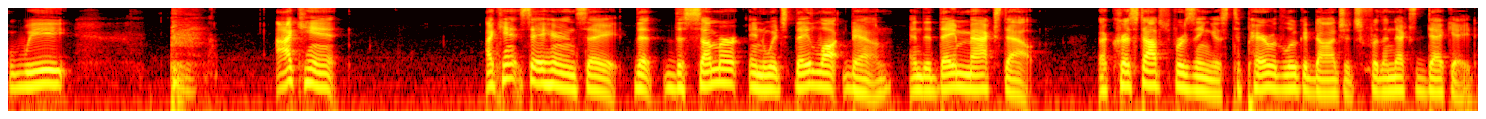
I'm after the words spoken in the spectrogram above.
We I can't I can't sit here and say that the summer in which they locked down and that they maxed out a Kristaps Porzingis to pair with Luka Doncic for the next decade,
